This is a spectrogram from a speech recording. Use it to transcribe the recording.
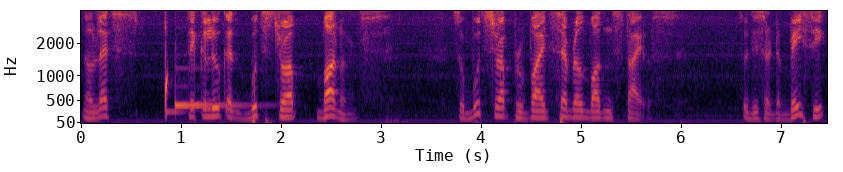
Now let's take a look at Bootstrap buttons. So Bootstrap provides several button styles. So these are the basic,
